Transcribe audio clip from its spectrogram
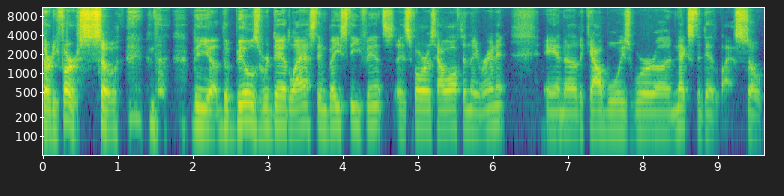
31st. So the uh, the Bills were dead last in base defense as far as how often they ran it, and uh, the Cowboys were uh, next to dead last. So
